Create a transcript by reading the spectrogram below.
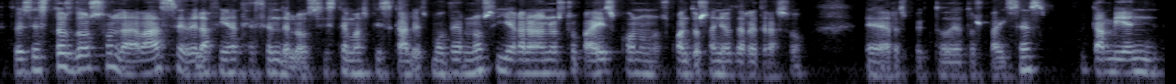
Entonces, estos dos son la base de la financiación de los sistemas fiscales modernos y llegaron a nuestro país con unos cuantos años de retraso eh, respecto de otros países. También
